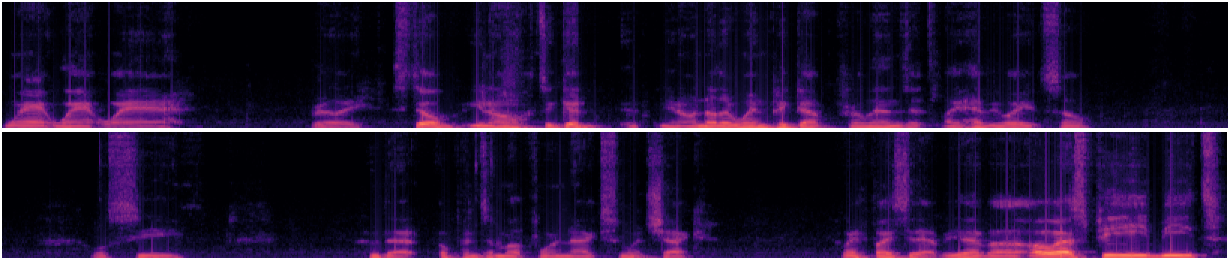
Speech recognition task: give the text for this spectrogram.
went, went, went. Really, still, you know, it's a good, you know, another win picked up for Lins at light heavyweight. So we'll see who that opens him up for next. I'm gonna check. How many fights did he have? You have uh, OSP. Beat.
